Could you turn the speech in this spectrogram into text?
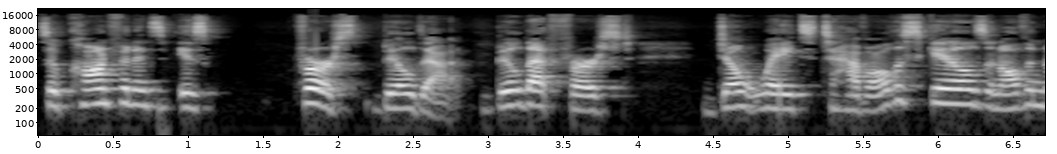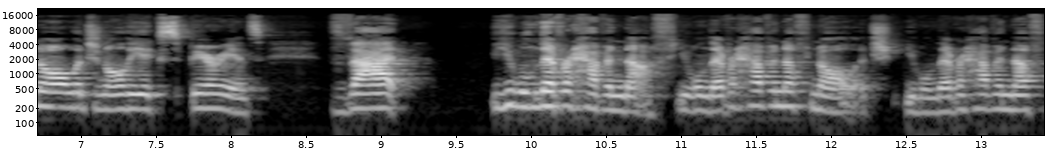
So confidence is first build that, build that first. Don't wait to have all the skills and all the knowledge and all the experience that you will never have enough. You will never have enough knowledge. You will never have enough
